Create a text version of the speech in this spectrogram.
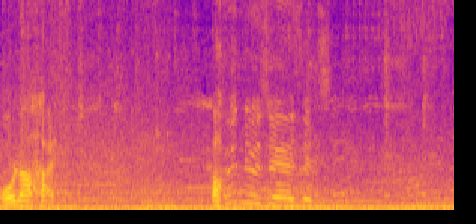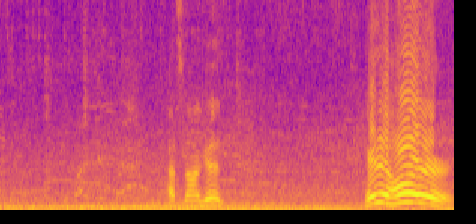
or not. Good news is it's That's not good. Hit it harder.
